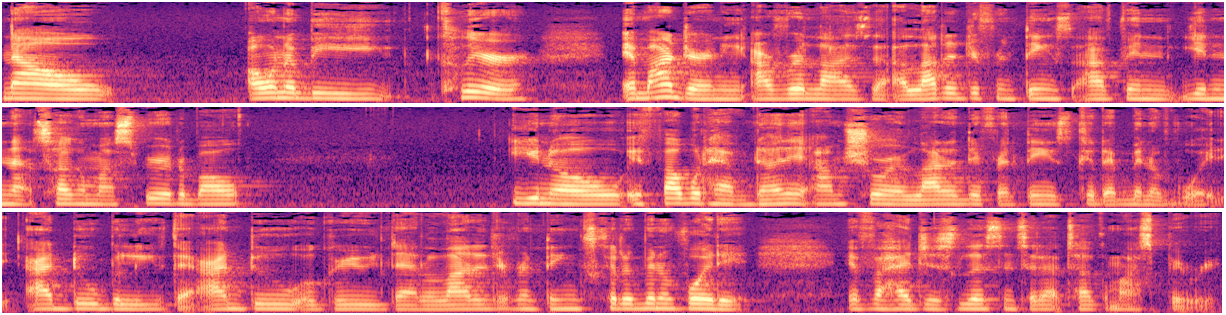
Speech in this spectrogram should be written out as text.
Now, I want to be clear in my journey, I realized that a lot of different things I've been getting that tug in my spirit about, you know, if I would have done it, I'm sure a lot of different things could have been avoided. I do believe that. I do agree that a lot of different things could have been avoided if I had just listened to that tug of my spirit.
